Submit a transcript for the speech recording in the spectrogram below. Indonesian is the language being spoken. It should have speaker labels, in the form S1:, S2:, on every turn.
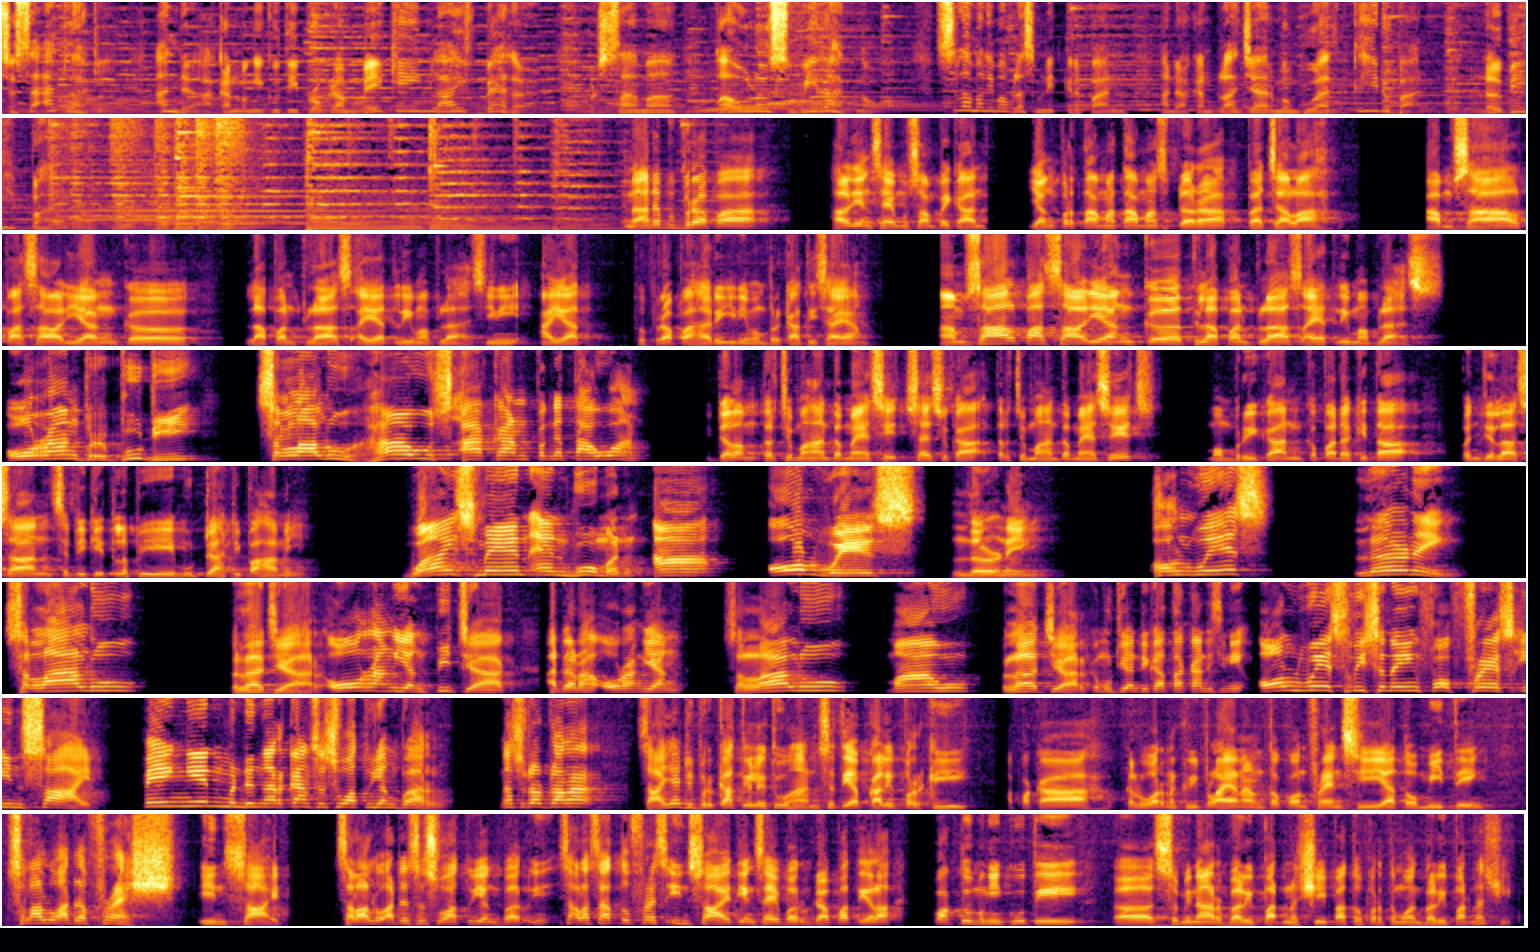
S1: Sesaat lagi Anda akan mengikuti program Making Life Better bersama Paulus Wiratno. Selama 15 menit ke depan, Anda akan belajar membuat kehidupan lebih baik.
S2: Nah, ada beberapa hal yang saya mau sampaikan. Yang pertama-tama, saudara, bacalah Amsal pasal yang ke-18 ayat 15. Ini ayat beberapa hari ini memberkati saya. Amsal pasal yang ke-18 ayat 15. Orang berbudi selalu haus akan pengetahuan. Di dalam terjemahan The Message, saya suka terjemahan The Message memberikan kepada kita penjelasan sedikit lebih mudah dipahami. Wise men and women are always learning. Always learning. Selalu belajar. Orang yang bijak adalah orang yang selalu mau belajar. Kemudian dikatakan di sini always listening for fresh insight. Pengen mendengarkan sesuatu yang baru. Nah, saudara-saudara, saya diberkati oleh Tuhan setiap kali pergi, apakah ke luar negeri pelayanan atau konferensi atau meeting, selalu ada fresh insight. Selalu ada sesuatu yang baru. Salah satu fresh insight yang saya baru dapat ialah waktu mengikuti uh, seminar Bali Partnership atau pertemuan Bali Partnership.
